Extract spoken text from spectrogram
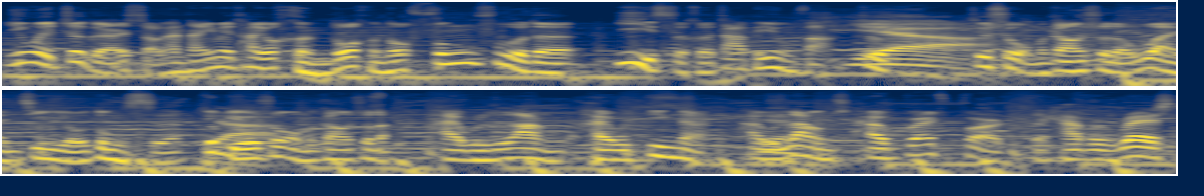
因为这个而小看它，因为它有很多很多丰富的意思和搭配用法。就 Yeah 就是我们刚刚说的万金油动词，就比如说我们刚刚说的 have lunch、have dinner、have lunch、have breakfast、have a rest,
